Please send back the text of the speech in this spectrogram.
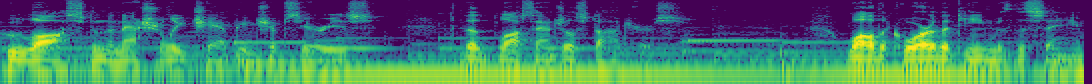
who lost in the National League Championship Series to the Los Angeles Dodgers. While the core of the team was the same,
